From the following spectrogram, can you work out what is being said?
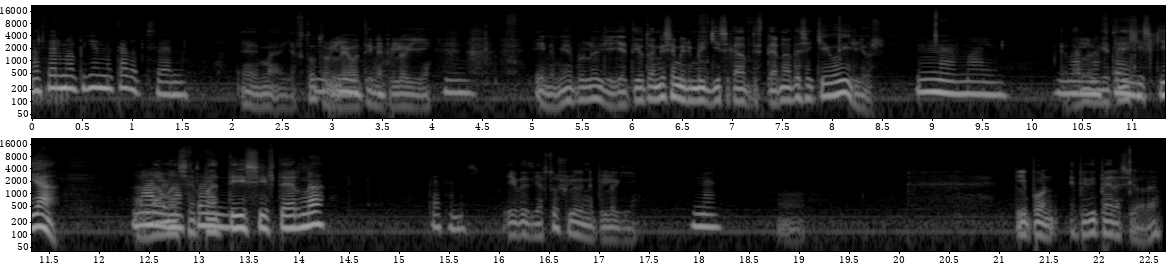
να θέλουμε να πηγαίνουμε κάτω από τη θέρνα. Ε, μα γι' αυτό το Ναι. λέω ότι είναι επιλογή. Ναι. Είναι μια επιλογή. Γιατί όταν είσαι μυρμήγκι, είσαι κάτω από τη φτέρνα, δεν σε καίει ο ήλιος. Ναι, μάλλον. Μάλλον Κατάλαβε γιατί αυτό είναι. έχει σκιά. Αλλά Μάλλον άμα σε αυτό είναι. πατήσει η φτέρνα, Πέθανες. είδες γι' αυτό σου λέω είναι επιλογή. Ναι. Λοιπόν, επειδή πέρασε η ώρα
